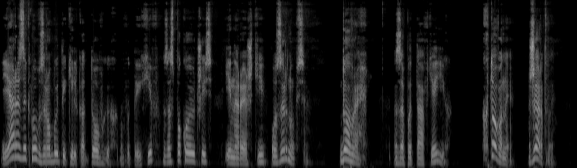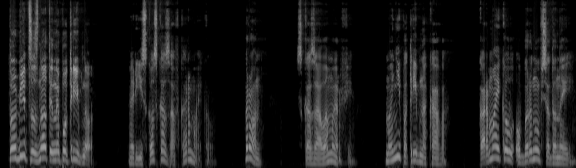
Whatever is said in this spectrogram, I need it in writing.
Я ризикнув зробити кілька довгих вдихів, заспокоюючись, і нарешті озирнувся. Добре, запитав я їх. Хто вони? Жертви? Тобі це знати не потрібно. різко сказав Кармайкл. Рон, сказала Мерфі. Мені потрібна кава. Кармайкл обернувся до неї.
